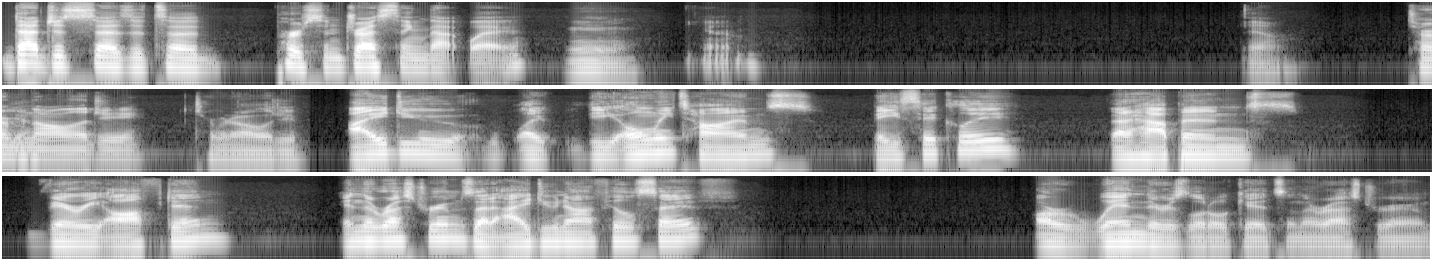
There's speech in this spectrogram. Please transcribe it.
that just says it's a person dressing that way. Mm. Terminology. terminology. I do like the only times basically that happens very often in the restrooms that I do not feel safe are when there's little kids in the restroom.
